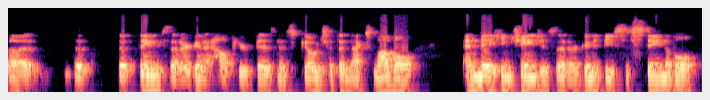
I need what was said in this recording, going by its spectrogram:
the the the things that are going to help your business go to the next level and making changes that are going to be sustainable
